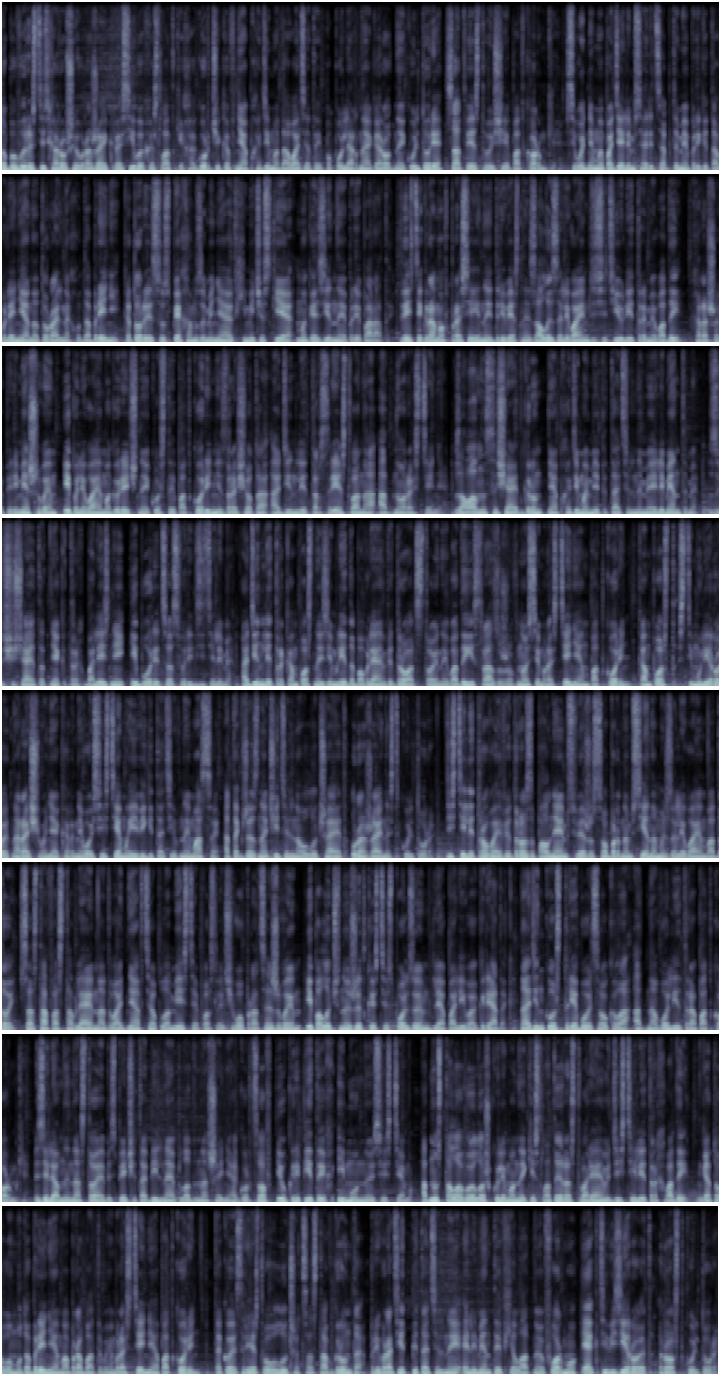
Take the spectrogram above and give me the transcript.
Чтобы вырастить хороший урожай красивых и сладких огурчиков, необходимо давать этой популярной огородной культуре соответствующие подкормки. Сегодня мы поделимся рецептами приготовления натуральных удобрений, которые с успехом заменяют химические магазинные препараты. 200 граммов просеянной древесной золы заливаем 10 литрами воды, хорошо перемешиваем и поливаем огуречные кусты под корень из расчета 1 литр средства на одно растение. Зола насыщает грунт необходимыми питательными элементами, защищает от некоторых болезней и борется с вредителями. 1 литр компостной земли добавляем в ведро отстойной воды и сразу же вносим растениям под корень. Компост стимулирует наращивание корневой системы и вегетативной массы, а также значительно улучшает урожайность культуры. 10-литровое ведро заполняем свежесобранным сеном и заливаем водой. Состав оставляем на 2 дня в теплом месте, после чего процеживаем и полученную жидкость используем для полива грядок. На один куст требуется около 1 литра подкормки. Зеленый настой обеспечит обильное плодоношение огурцов и укрепит их иммунную систему. Одну столовую ложку лимонной кислоты растворяем в 10 литрах воды. Готовым удобрением обрабатываем растения под корень. Такое средство улучшит состав грунта, превратит питательные элементы в хелатную форму и активизирует рост культуры.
